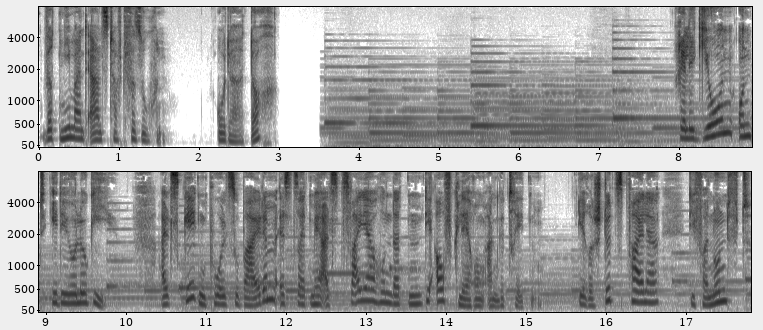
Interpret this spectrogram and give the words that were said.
wird niemand ernsthaft versuchen. Oder doch? Religion und Ideologie. Als Gegenpol zu beidem ist seit mehr als zwei Jahrhunderten die Aufklärung angetreten. Ihre Stützpfeiler die Vernunft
